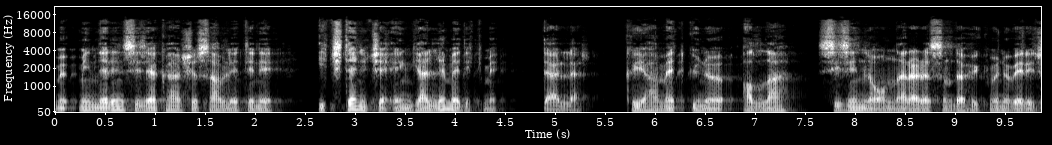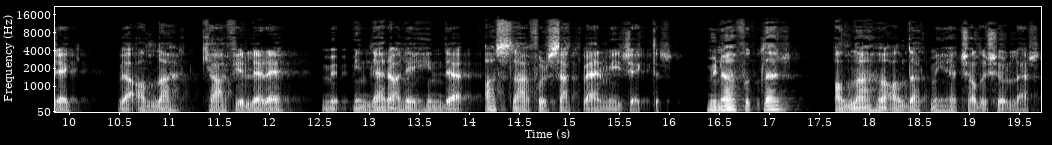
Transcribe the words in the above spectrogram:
Müminlerin size karşı savletini içten içe engellemedik mi? derler. Kıyamet günü Allah sizinle onlar arasında hükmünü verecek ve Allah kâfirlere müminler aleyhinde asla fırsat vermeyecektir. Münafıklar Allah'ı aldatmaya çalışırlar.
